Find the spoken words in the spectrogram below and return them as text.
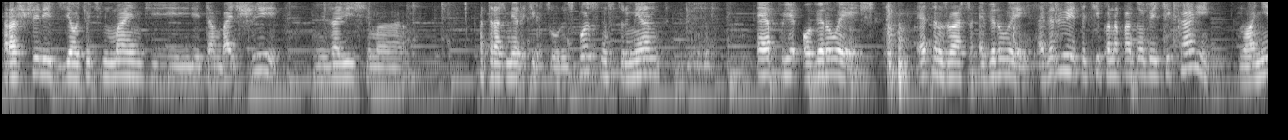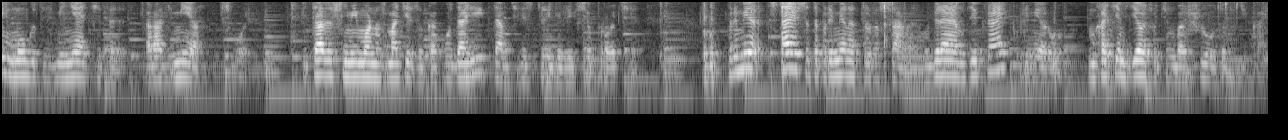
расширить, сделать очень маленькие или там большие, независимо от размера текстуры, используется инструмент Apple Overlays. Это называется Overlay. Overlay это типа наподобие тикари, но они могут изменять это размер свой. И также с ними можно взаимодействовать, как удалить там через триггеры и все прочее. Пример, ставится это примерно то же самое. Выбираем дикай, к примеру. Мы хотим сделать очень большую вот эту дикай.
